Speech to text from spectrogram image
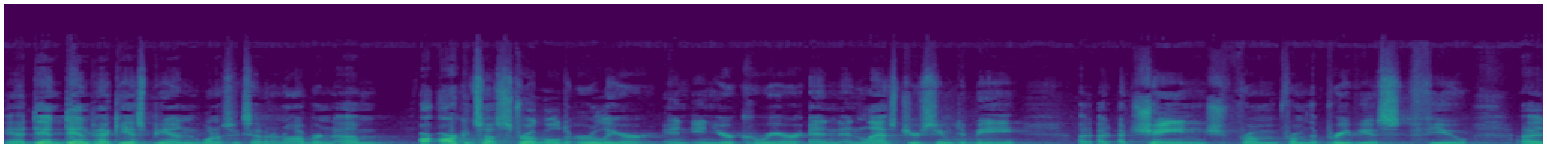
Yeah, Dan, Dan Peck, ESPN 1067 in Auburn. Um, Arkansas struggled earlier in, in your career, and, and last year seemed to be a, a change from, from the previous few. Uh,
